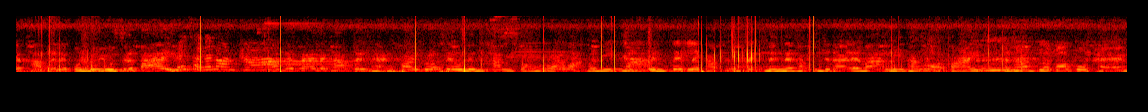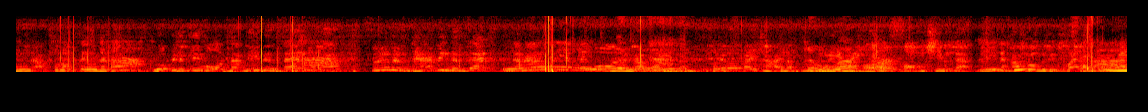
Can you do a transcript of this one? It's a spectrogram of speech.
นะครับหลายๆคนดูอยู่ซื้อไปได้ใช้แน่นอนค่ะทำเล่นๆนะครับเป็นแผงไฟโซลาร์เซลล์1,200 วัตต์วันนี้มาเป็นเซตเลยครับซึ่งเซตหนึ่งนะครับคุณจะได้อะไรบ้างมีทั้งหลอดไฟอืมนะครับแล้วก็ตัวแผงอ่าโซลาร์เซลล์นะครับค่ะรวมไปถึงรีโมทแบบนี้1เซตนะครับ ซื้อ1แถมอีก1เซตนะฮะยังไม่พอนะครับเขาเรียกว่าไฟฉายแบบเร็วมากให้พอสองชิ้นแบบนี้นะครับรวมไปถึงแว่นตานะ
